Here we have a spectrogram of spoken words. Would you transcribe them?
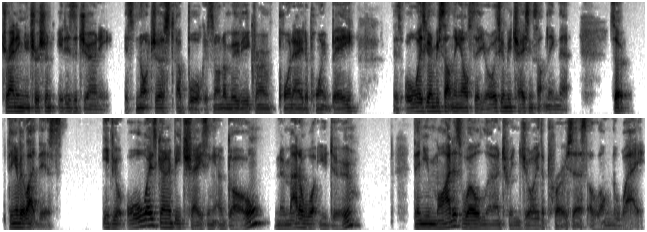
training, nutrition, it is a journey. It's not just a book. It's not a movie from point A to point B. There's always going to be something else there. You're always going to be chasing something there. So think of it like this. If you're always going to be chasing a goal, no matter what you do, then you might as well learn to enjoy the process along the way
